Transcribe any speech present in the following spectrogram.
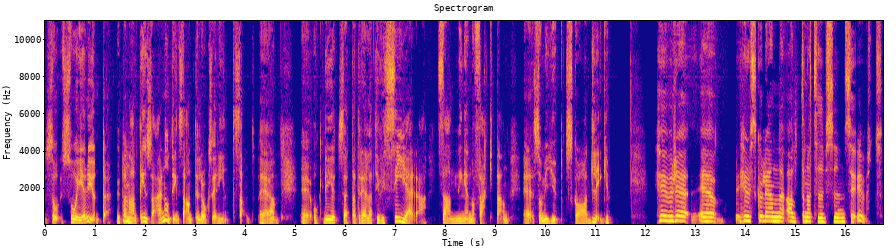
så, så är det ju inte. Utan mm. antingen så är någonting sant eller också är det inte sant. Eh, eh, och det är ett sätt att relativisera sanningen och faktan eh, som är djupt skadlig. Hur, eh, hur skulle en alternativ syn se ut?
